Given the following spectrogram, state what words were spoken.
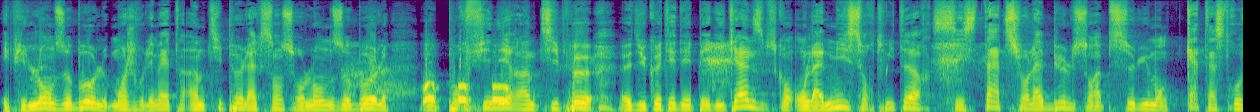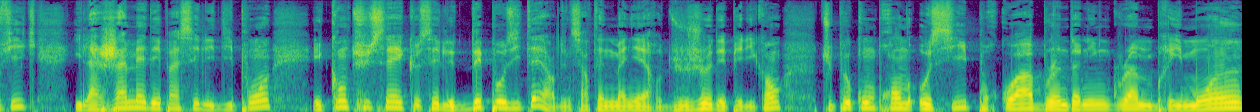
Et puis Lonzo Ball, moi je voulais mettre un petit peu l'accent sur Lonzo Ball euh, pour finir un petit peu euh, du côté des Pelicans parce qu'on l'a mis sur Twitter. Ses stats sur la bulle sont absolument catastrophiques. Il a jamais dépassé les 10 points et quand tu sais que c'est le dépositaire d'une certaine manière du jeu des Pélicans, tu peux comprendre aussi pourquoi Brandon Ingram brille moins,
